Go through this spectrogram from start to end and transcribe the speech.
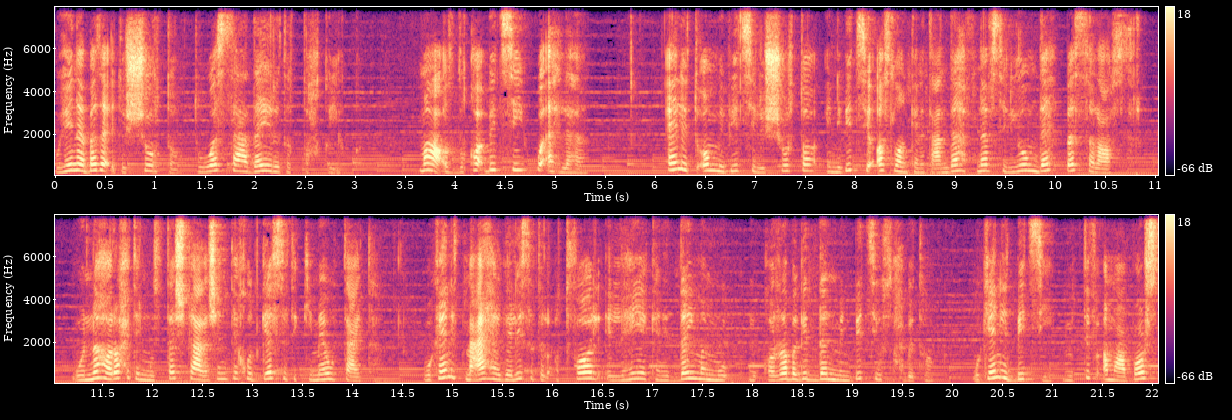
وهنا بدأت الشرطة توسع دايرة التحقيق. مع أصدقاء بيتسي وأهلها. قالت أم بيتسي للشرطة إن بيتسي أصلا كانت عندها في نفس اليوم ده بس العصر وإنها راحت المستشفى علشان تاخد جلسة الكيماوي بتاعتها وكانت معاها جليسة الأطفال اللي هي كانت دايما مقربة جدا من بيتسي وصاحبتها. وكانت بيتسي متفقة مع بارس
